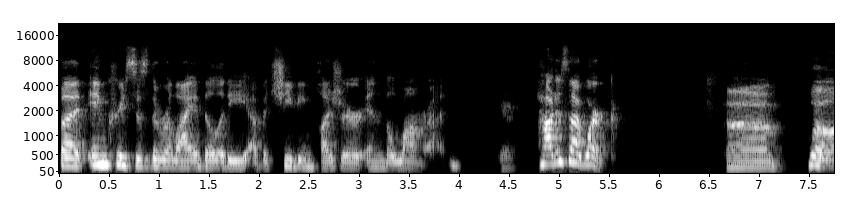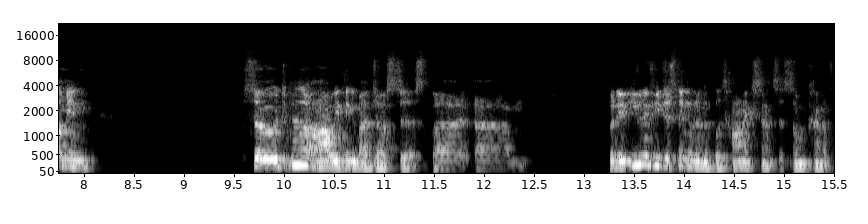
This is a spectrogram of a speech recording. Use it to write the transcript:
but increases the reliability of achieving pleasure in the long run. Yeah. How does that work? Uh, well, I mean, so it depends on how we think about justice, but um, but even if you just think of it in the Platonic sense as some kind of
